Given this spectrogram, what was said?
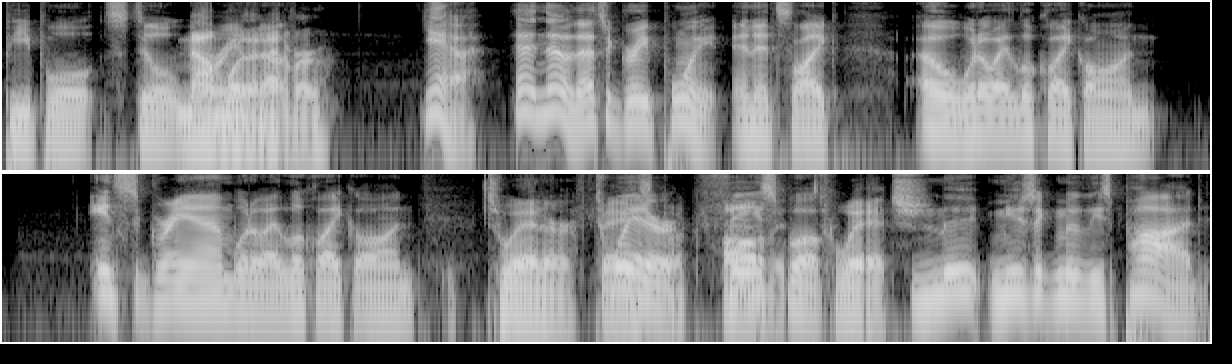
people still Now more than about- ever. Yeah. No, that's a great. And it's like, oh, what do I look like on Instagram? What do I look like on Twitter, Twitter, Facebook, all of it, Facebook, Twitch. Mu- Music Movies Pod?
